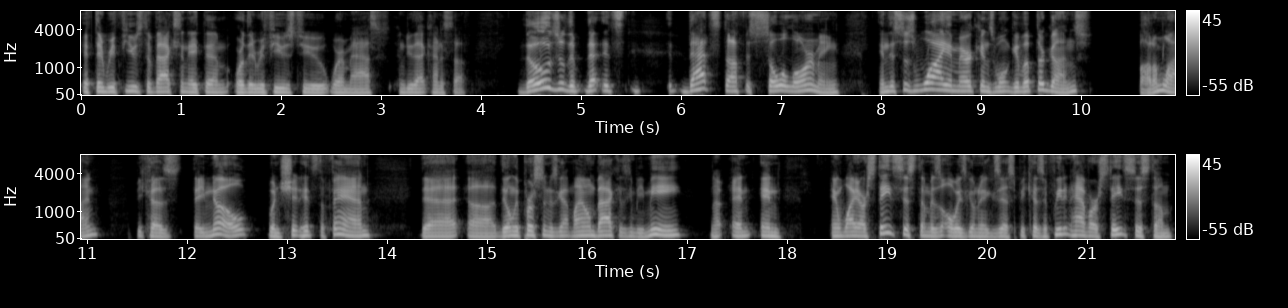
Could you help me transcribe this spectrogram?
if they refuse to vaccinate them or they refuse to wear masks and do that kind of stuff. Those are the that it's that stuff is so alarming, and this is why Americans won't give up their guns. Bottom line, because they know when shit hits the fan that uh, the only person who's got my own back is gonna be me, and and and why our state system is always going to exist. Because if we didn't have our state system,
